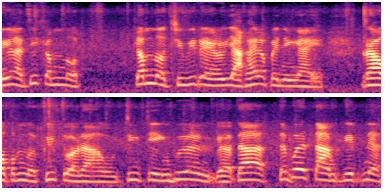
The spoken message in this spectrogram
นี่แหละที่กำหนด กำหนดชีวิตเองเราอยากให้เราเป็นยังไง เรากำหนดที่ตัวเราจริง ๆ เพื่อนเดี๋ยวถ้าถ้าเพื่อนตามคลิปเนี่ย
